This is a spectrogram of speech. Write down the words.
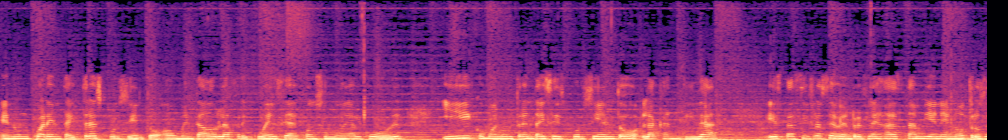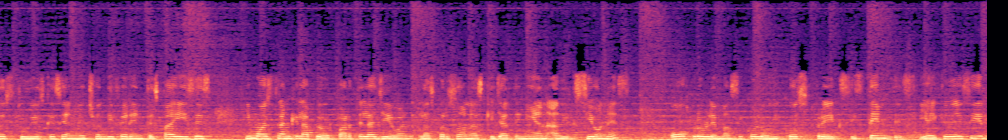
en un 43% ha aumentado la frecuencia de consumo de alcohol y como en un 36% la cantidad. Estas cifras se ven reflejadas también en otros estudios que se han hecho en diferentes países y muestran que la peor parte la llevan las personas que ya tenían adicciones o problemas psicológicos preexistentes. Y hay que decir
